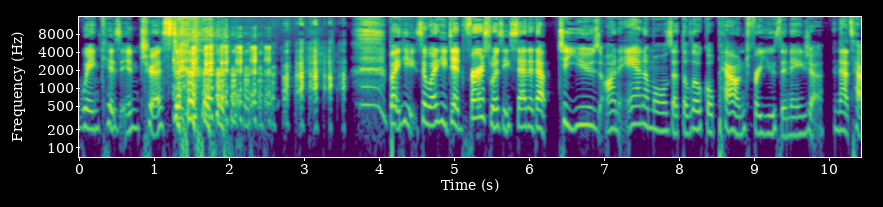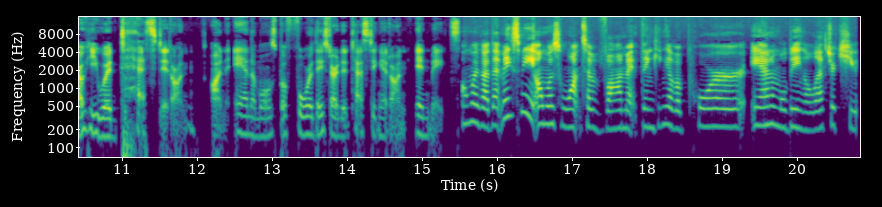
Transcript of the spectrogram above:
wink his interest. but he so what he did first was he set it up to use on animals at the local pound for euthanasia. And that's how he would test it on on animals before they started testing it on inmates. Oh my god, that makes me almost want to vomit thinking of a poor animal being electrocuted.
